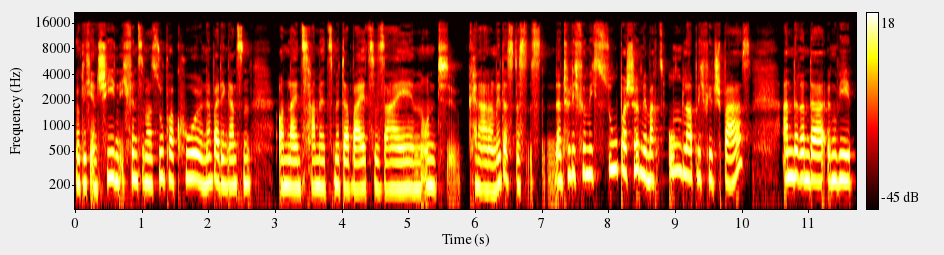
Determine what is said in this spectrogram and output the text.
wirklich entschieden. Ich finde es immer super cool, ne, bei den ganzen Online-Summits mit dabei zu sein und keine Ahnung. Ne, das, das ist natürlich für mich super schön. Mir macht es unglaublich viel Spaß, anderen da irgendwie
